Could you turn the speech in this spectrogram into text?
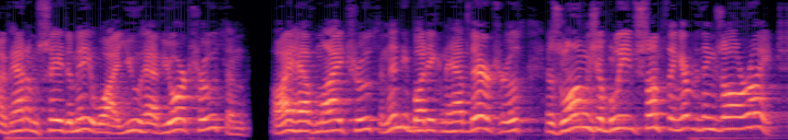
I've had them say to me, why, you have your truth and I have my truth and anybody can have their truth. As long as you believe something, everything's alright.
